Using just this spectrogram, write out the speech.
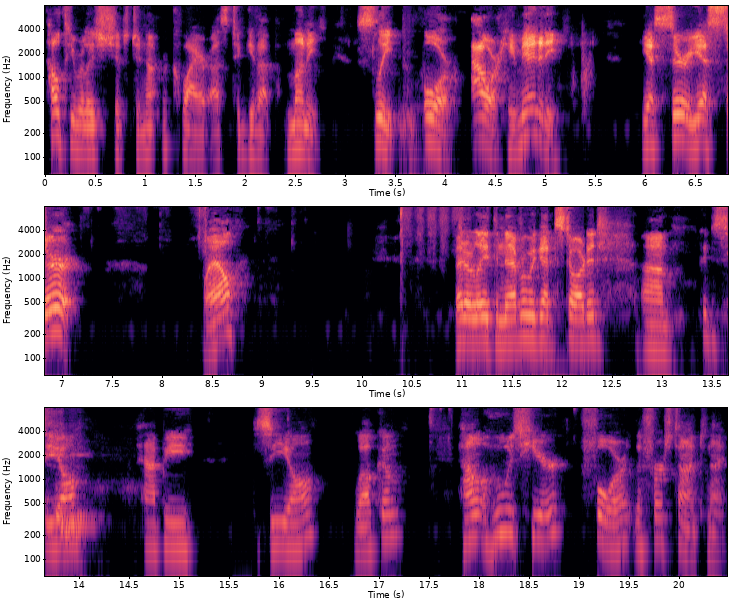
Healthy relationships do not require us to give up money, sleep, or our humanity. Yes, sir. Yes, sir. Well, better late than never. We got started. Um, good to see y'all. Happy to see y'all. Welcome. How? Who is here for the first time tonight?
